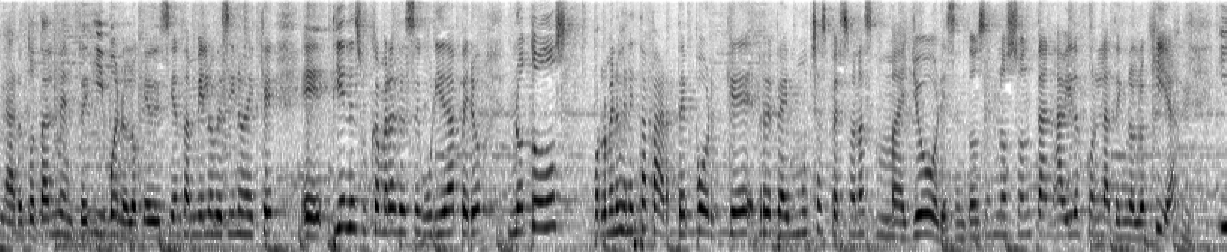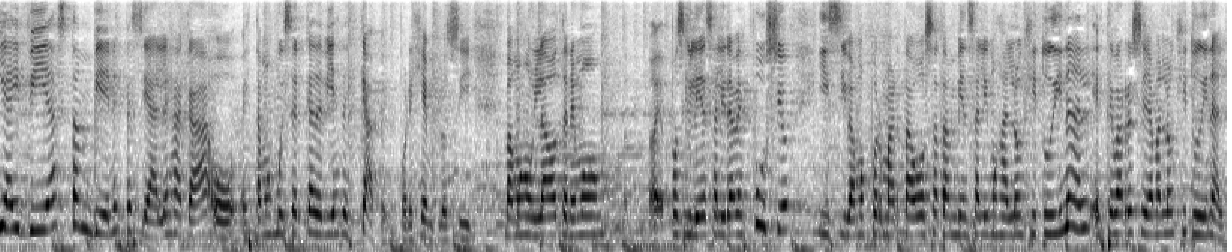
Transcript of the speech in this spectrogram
Claro, totalmente. Y bueno, lo que decían también los vecinos es que eh, tienen sus cámaras de seguridad, pero no todos, por lo menos en esta parte, porque hay muchas personas mayores, entonces no son tan ávidos con la tecnología. Y hay vías también especiales acá, o estamos muy cerca de vías de escape. Por ejemplo, si vamos a un lado tenemos eh, posibilidad de salir a Vespucio, y si vamos por Marta Osa también salimos a Longitudinal. Este barrio se llama Longitudinal.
